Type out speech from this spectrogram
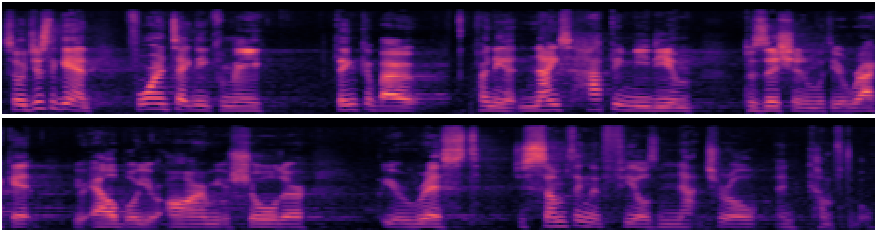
So just again, forehand technique for me, think about finding a nice happy medium position with your racket, your elbow, your arm, your shoulder, your wrist, just something that feels natural and comfortable.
